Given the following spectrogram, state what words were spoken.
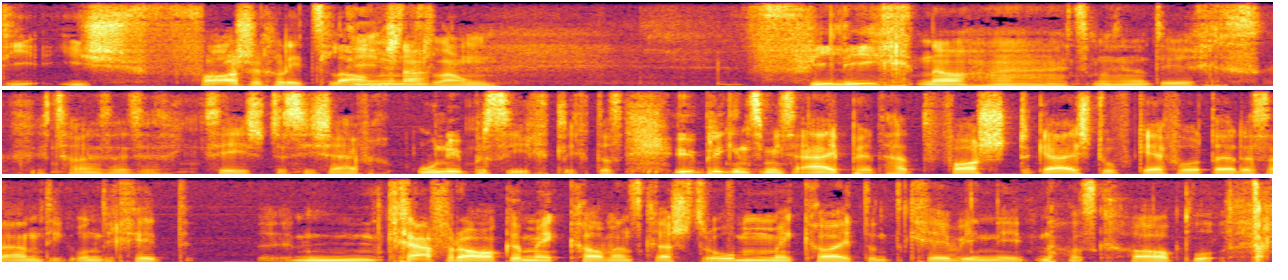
die ist fast ein bisschen zu lang. Die ist zu lang. Vielleicht noch, jetzt muss ich natürlich, jetzt habe ich es gesehen, das ist einfach unübersichtlich. Das, übrigens, mein iPad hat fast den Geist aufgegeben vor dieser Sendung und ich hätte keine Fragen mehr gehabt, wenn es keinen Strom mehr hatte und Kevin nicht noch das Kabel. Tack.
